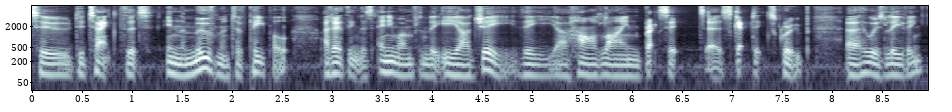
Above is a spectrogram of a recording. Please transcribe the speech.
to detect that in the movement of people, I don't think there's anyone from the ERG, the uh, hardline Brexit uh, skeptics group, uh, who is leaving,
